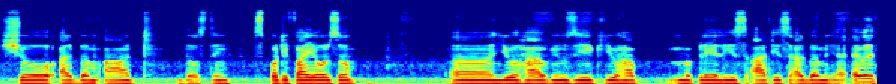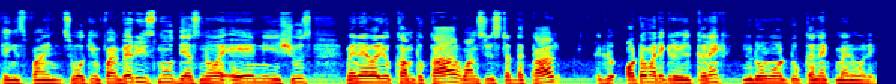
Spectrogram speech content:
show album art those things. Spotify also. Uh, you have music you have playlist artist album everything is fine. It's working fine. Very smooth. There's no any issues. Whenever you come to car once you start the car it will automatically will connect. You don't want to connect manually.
